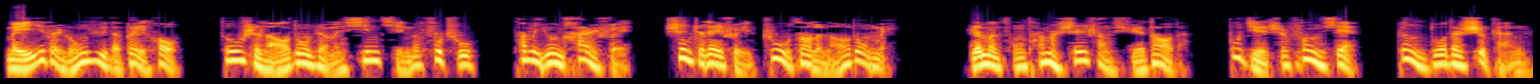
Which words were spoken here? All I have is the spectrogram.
每一个荣誉的背后，都是劳动者们辛勤的付出。他们用汗水。甚至泪水铸造了劳动美，人们从他们身上学到的不仅是奉献，更多的是感恩。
